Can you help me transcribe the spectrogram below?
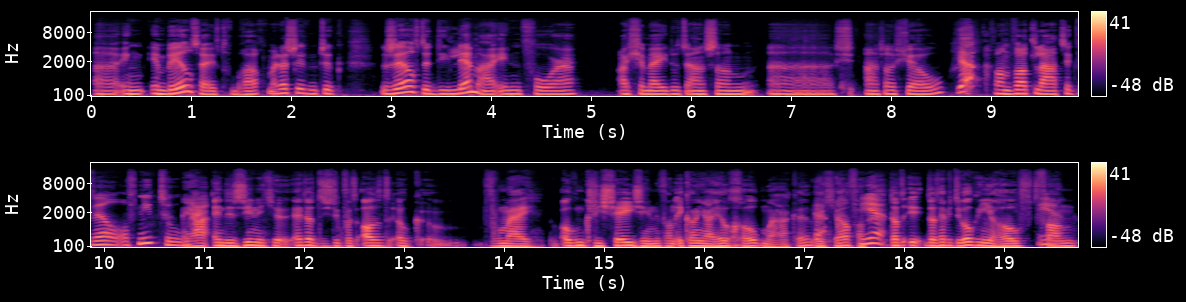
eh, in, in beeld heeft gebracht. Maar daar zit natuurlijk dezelfde dilemma in voor als je meedoet aan zo'n eh, aan zo'n show. Ja. Van wat laat ik wel of niet toe. Ja, en de zinnetje, hè, dat is natuurlijk wat altijd ook eh, voor mij ook een clichézin van ik kan jou heel groot maken, weet je wel? Van, Ja. dat, dat heb je natuurlijk ook in je hoofd Ja. van,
